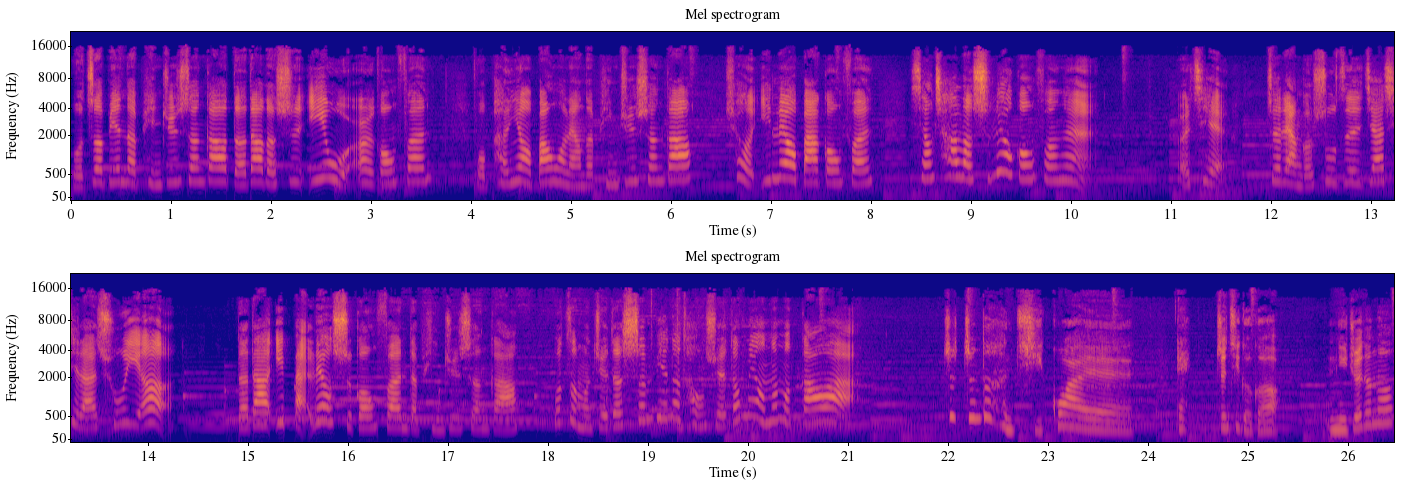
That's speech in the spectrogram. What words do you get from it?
我这边的平均身高得到的是一五二公分，我朋友帮我量的平均身高却有一六八公分，相差了十六公分哎。而且这两个数字加起来除以二，得到一百六十公分的平均身高。我怎么觉得身边的同学都没有那么高啊？这真的很奇怪哎。哎，真气哥哥，你觉得呢？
